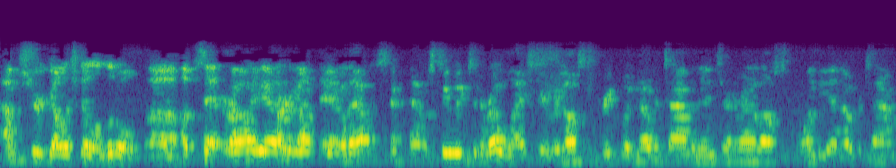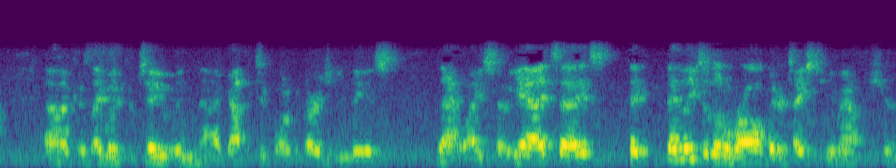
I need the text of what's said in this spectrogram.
I'm sure y'all are still a little uh, upset or oh, yeah, heard you know, about that. You know, that was that was two weeks in a row last year. We lost to Creekwood in overtime, and then turned around and lost to Columbia in overtime because uh, they went for two and uh, got the two point conversion and beat us that way. So yeah, it's uh, it's that, that leaves a little raw, bitter taste in your mouth for sure.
